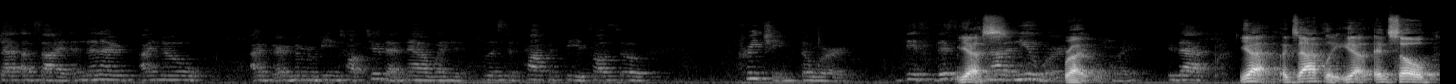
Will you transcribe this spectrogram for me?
that aside, and then I, I know, I, I remember being taught too that now when it's listed prophecy, it's also preaching the word. This, this is not a new word. Right. Is that, Yeah, exactly. Yeah. And so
